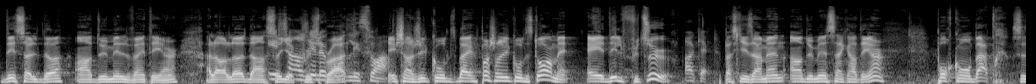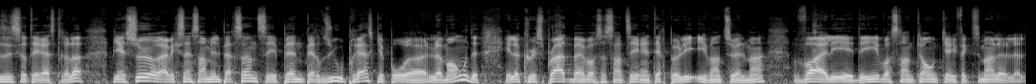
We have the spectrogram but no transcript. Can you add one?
des soldats en 2021. Alors là, dans ça, il y a Chris Pratt. Et changer le cours d'histoire. Ben, pas changer le cours d'histoire, mais aider le futur. Parce qu'ils les amènent en 2051 pour combattre ces extraterrestres-là. Bien sûr, avec 500 000 personnes, c'est peine perdue ou presque pour euh, le monde. Et là, Chris Pratt ben, va se sentir interpellé éventuellement, va aller aider, va se rendre compte qu'effectivement, le, le-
